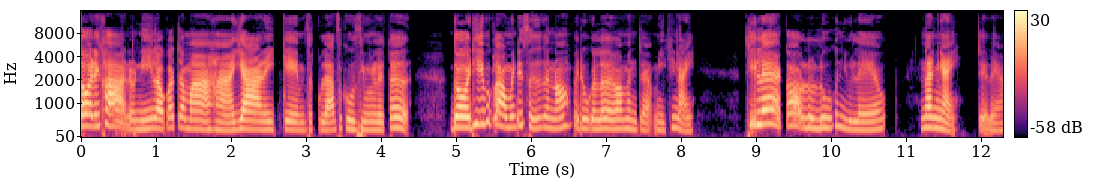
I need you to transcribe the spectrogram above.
สวัสดีค่ะเดี๋ยวนี้เราก็จะมาหายาในเกมสกุล s สกูลซิมูเลเตอร์โดยที่พวกเราไม่ได้ซื้อกันเนาะ ไปดูกันเลยว่ามันจะมีที่ไหน ที่แรกก็รู้ๆกันอยู่แล้ว นั่นไง เจอแล้ว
